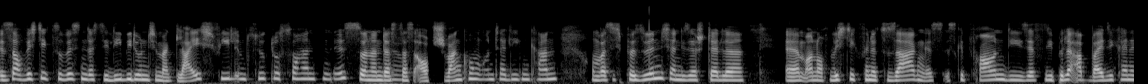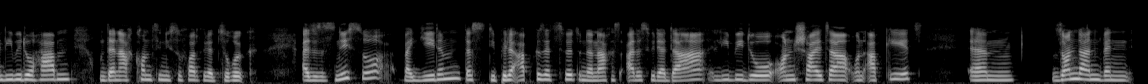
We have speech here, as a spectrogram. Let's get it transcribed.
Es ist auch wichtig zu wissen, dass die Libido nicht immer gleich viel im Zyklus vorhanden ist, sondern dass ja. das auch Schwankungen unterliegen kann. Und was ich persönlich an dieser Stelle ähm, auch noch wichtig finde zu sagen, ist, es gibt Frauen, die setzen die Pille ab, weil sie keine Libido haben und danach kommt sie nicht sofort wieder zurück. Also es ist nicht so bei jedem, dass die Pille abgesetzt wird und danach ist alles wieder da, Libido, On-Schalter und ab geht's. Ähm, sondern wenn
